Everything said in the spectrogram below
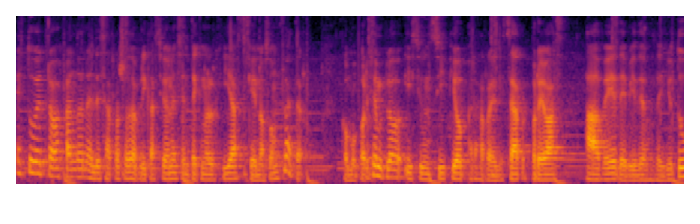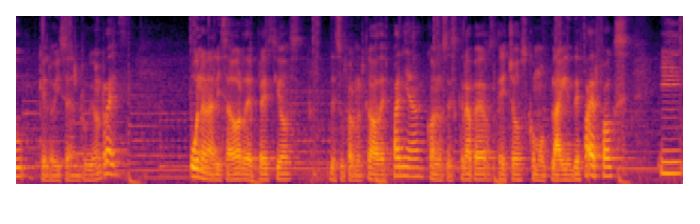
estuve trabajando en el desarrollo de aplicaciones en tecnologías que no son Flutter, como por ejemplo hice un sitio para realizar pruebas A-B de videos de YouTube, que lo hice en Ruby on Rails, un analizador de precios de supermercado de España con los scrappers hechos como plugins de Firefox y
